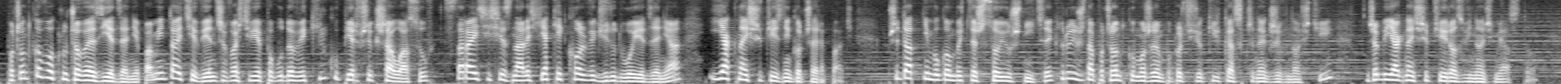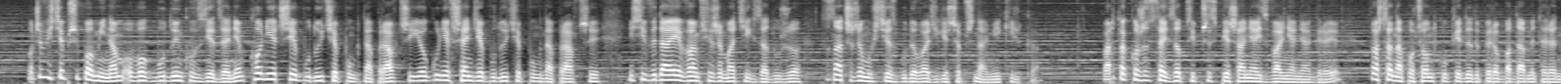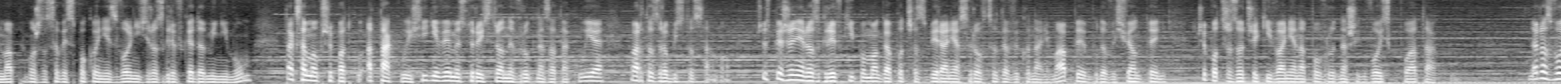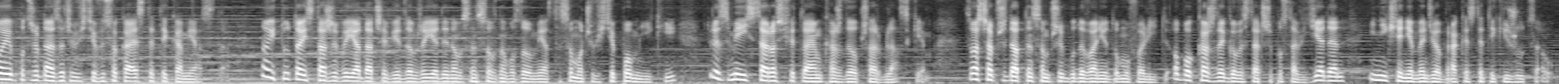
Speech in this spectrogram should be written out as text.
Początkowo kluczowe jest jedzenie. Pamiętajcie więc, że właściwie po budowie kilku pierwszych szałasów starajcie się znaleźć jakiekolwiek źródło jedzenia i jak najszybciej z niego czerpać. Przydatni mogą być też sojusznicy, których już na początku możemy poprosić o kilka skrzynek żywności, żeby jak najszybciej rozwinąć miasto. Oczywiście przypominam, obok budynków z jedzeniem koniecznie budujcie punkt naprawczy i ogólnie wszędzie budujcie punkt naprawczy. Jeśli wydaje wam się, że macie ich za dużo, to znaczy, że musicie zbudować ich jeszcze przynajmniej kilka. Warto korzystać z opcji przyspieszania i zwalniania gry, zwłaszcza na początku, kiedy dopiero badamy teren mapy, można sobie spokojnie zwolnić rozgrywkę do minimum. Tak samo w przypadku ataku, jeśli nie wiemy z której strony wróg nas atakuje, warto zrobić to samo. Przyspieszenie rozgrywki pomaga podczas zbierania surowców do wykonania mapy, budowy świątyń, czy podczas oczekiwania na powrót naszych wojsk po ataku. Na rozwoju potrzebna jest oczywiście wysoka estetyka miasta. No i tutaj starzy wyjadacze wiedzą, że jedyną sensowną ozdobą miasta są oczywiście pomniki, które z miejsca rozświetlają każdy obszar blaskiem. Zwłaszcza przydatne są przy budowaniu domów elity. Obok każdego wystarczy postawić jeden i nikt się nie będzie o brak estetyki rzucał.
